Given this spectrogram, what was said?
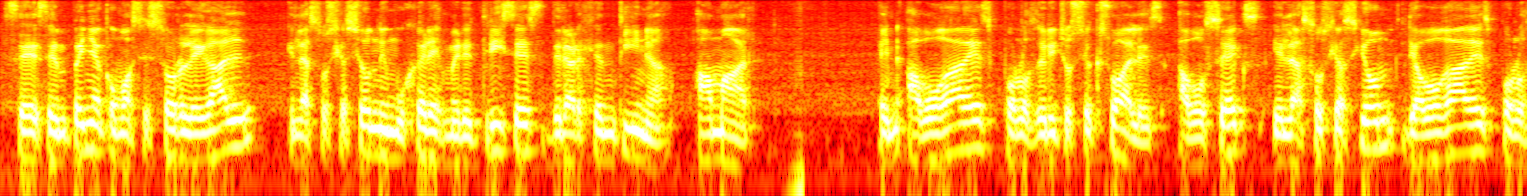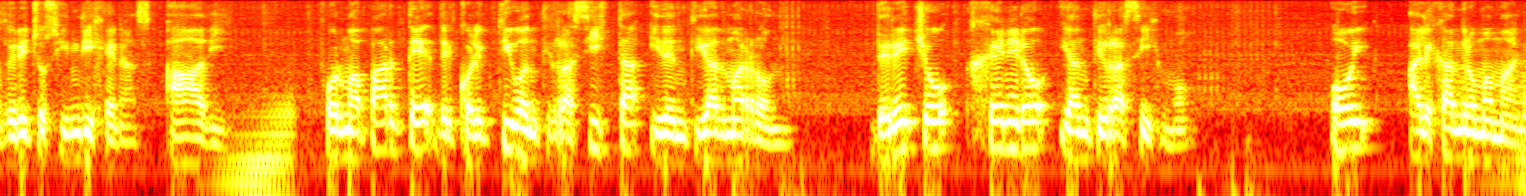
Se desempeña como asesor legal en la Asociación de Mujeres Meretrices de la Argentina, AMAR, en Abogades por los Derechos Sexuales, ABOSEX, y en la Asociación de Abogades por los Derechos Indígenas, AADI. Forma parte del colectivo antirracista Identidad Marrón. Derecho, Género y Antirracismo. Hoy, Alejandro Mamani.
